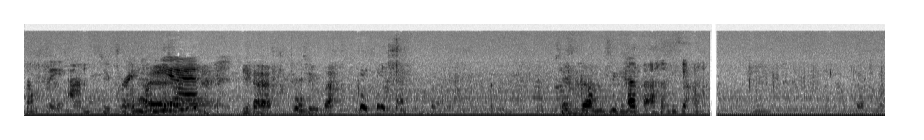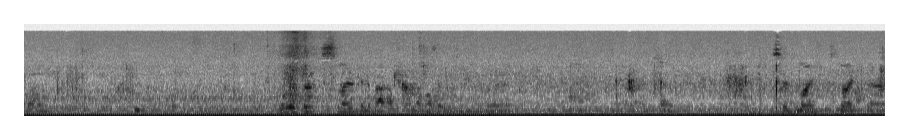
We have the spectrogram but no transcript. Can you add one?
Stussy and Supreme. Yeah. Yeah, too bad. Just Teamed come together. Yeah. What was that slogan about camels that was in the uh, hotel? It said life is like a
